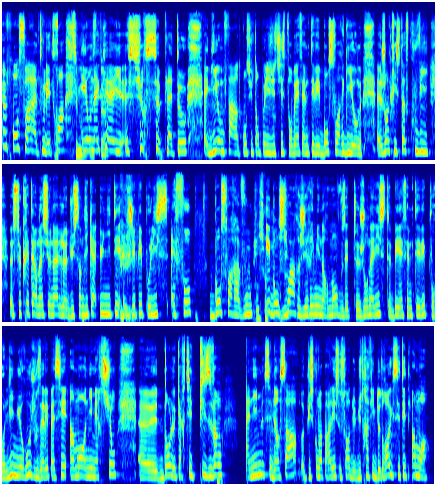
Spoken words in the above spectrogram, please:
Bonsoir à tous les trois. Et on accueille sur ce plateau Guillaume Fard, consultant police-justice pour BFM TV. Bonsoir Guillaume. Jean-Christophe Couvi, secrétaire national du syndicat Unité SGP Police FO. Bonsoir à vous. Et bonsoir Jérémy Normand. Vous êtes journaliste BFM TV pour Ligne Rouge. Vous avez passé un mois en immersion euh, dans le quartier de Pisevin à Nîmes, c'est bien ça, puisqu'on va parler ce soir du, du trafic de drogue. C'était un mois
